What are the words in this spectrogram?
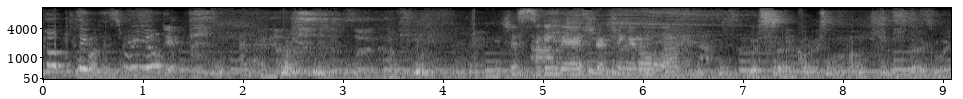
God, please, real. Yeah. Just sitting there, stretching it all up. We're so close, Bubba. This is so good.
